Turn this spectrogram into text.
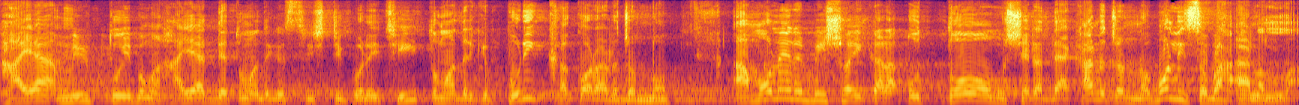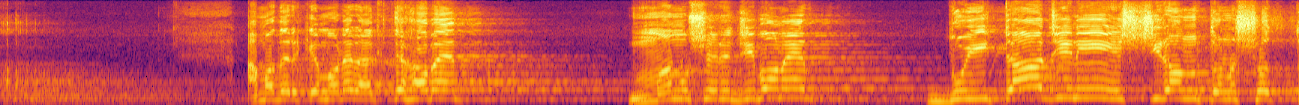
হায়া, মৃত্যু এবং হায়াত দিয়ে তোমাদেরকে সৃষ্টি করেছি, তোমাদেরকে পরীক্ষা করার জন্য। আমলের বিষয় কারা উত্তম, সেটা দেখার জন্য বলি, সুবহানাল্লাহ। আমাদেরকে মনে রাখতে হবে, মানুষের জীবনের দুইটা জিনিস চিরন্তন সত্য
